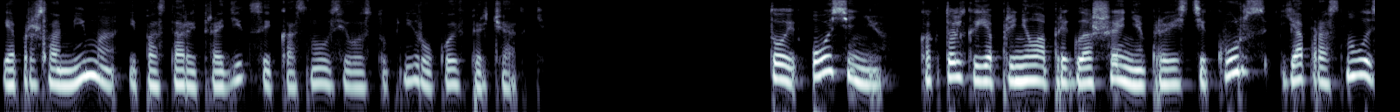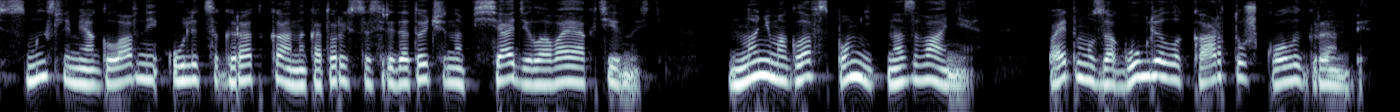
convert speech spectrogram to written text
Я прошла мимо и по старой традиции коснулась его ступни рукой в перчатке. Той осенью, как только я приняла приглашение провести курс, я проснулась с мыслями о главной улице городка, на которой сосредоточена вся деловая активность, но не могла вспомнить название, поэтому загуглила карту школы Гренби.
